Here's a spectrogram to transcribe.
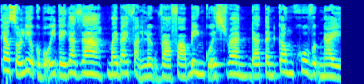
Theo số liệu của Bộ Y tế Gaza, máy bay phản lực và pháo binh của Israel đã tấn công khu vực này,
